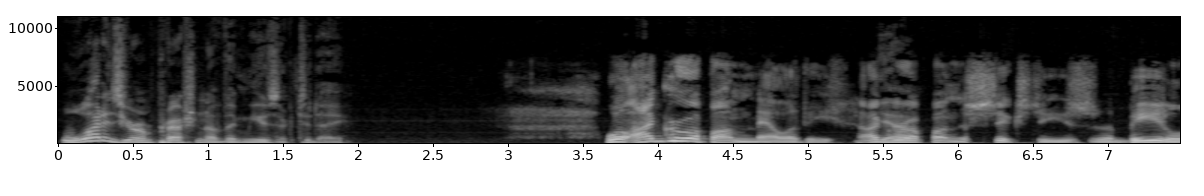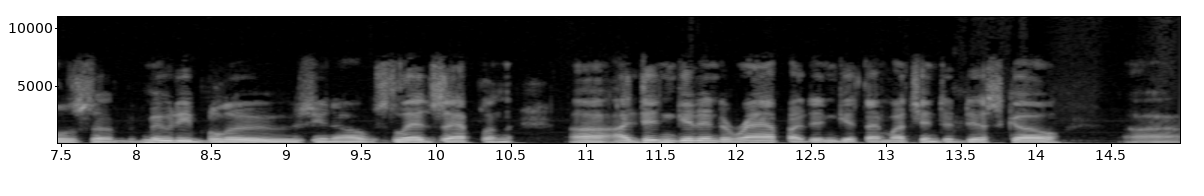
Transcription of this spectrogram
what is your impression of the music today? Well, I grew up on melody. I Yeah. grew up on the '60s, the Beatles, uh, Moody Blues. You know, it was Led Zeppelin. Uh, I didn't get into rap. I didn't get that much into disco. Uh,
